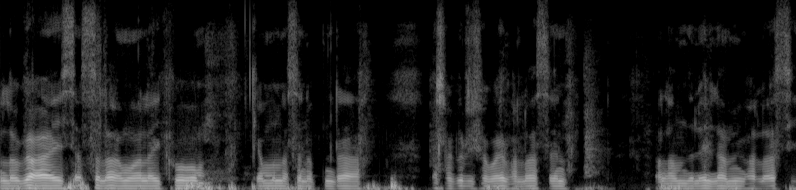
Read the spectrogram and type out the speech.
হ্যালো গাইস আসসালামু আলাইকুম কেমন আছেন আপনারা? আশা করি সবাই ভালো আছেন। আলহামদুলিল্লাহ, আমি ভালো আছি।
